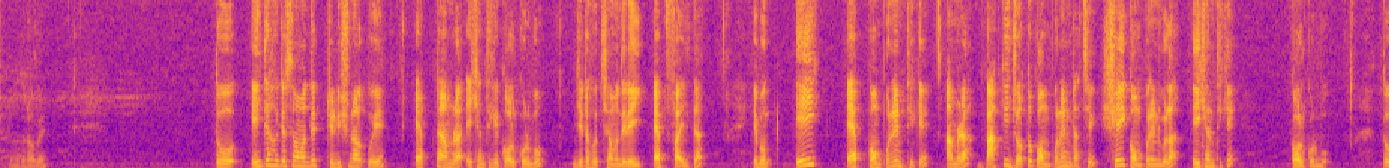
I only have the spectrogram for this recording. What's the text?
ছোটো হাতের হবে। তো এইটা হইতেছে আমাদের ট্রেডিশনাল ওয়ে অ্যাপটা আমরা এখান থেকে কল করব, যেটা হচ্ছে আমাদের এই অ্যাপ ফাইলটা এবং এই অ্যাপ কম্পোনেন্ট থেকে আমরা বাকি যত কম্পোনেন্ট আছে, সেই কম্পোনেন্টগুলো এইখান থেকে কল করব। তো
